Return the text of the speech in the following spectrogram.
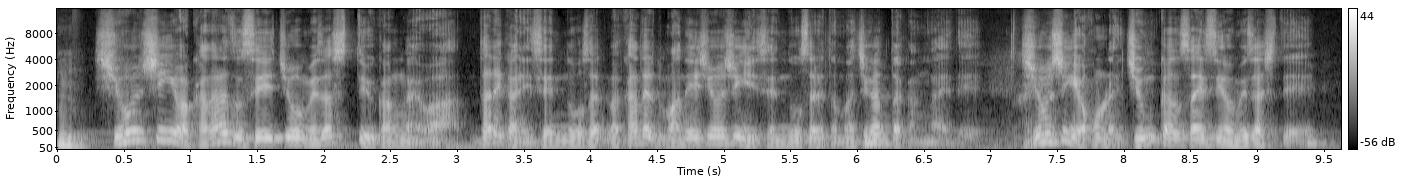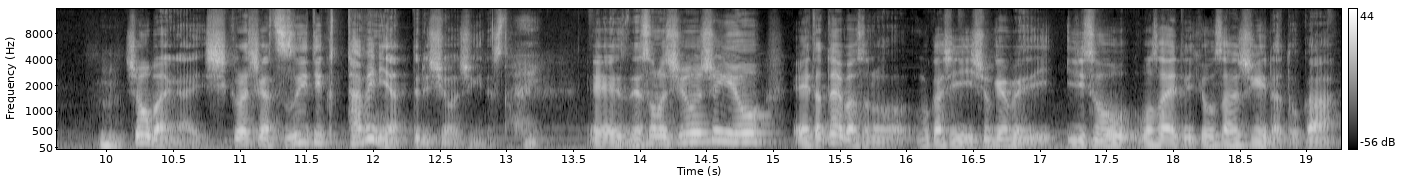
うん、資本主義は必ず成長を目指すっていう考えは誰かに洗脳され、まあ、簡単に言うとマネー資本主義に洗脳された間違った考えで、うん、資本主義は本来循環再生を目指して、うん、商売が暮らしが続いていくためにやってる資本主義ですと。はい。えー、でその資本主義を、えー、例えばその昔一生懸命理想を抑えて共産主義だとか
